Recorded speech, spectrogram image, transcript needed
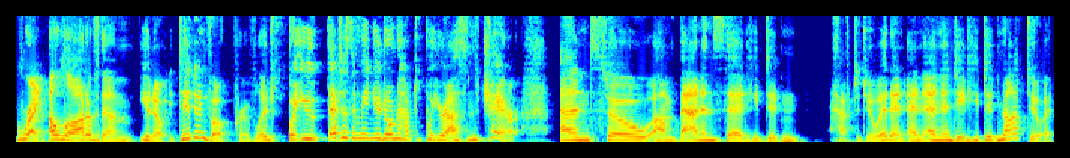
right a lot of them you know did invoke privilege but you that doesn't mean you don't have to put your ass in the chair. And so um, bannon said he didn't have to do it. And, and, and indeed, he did not do it.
